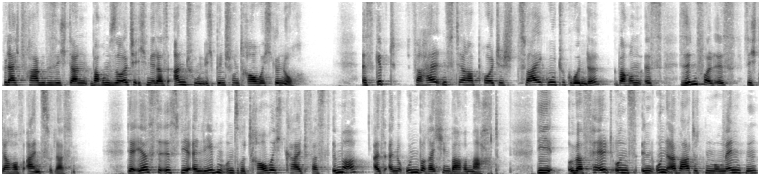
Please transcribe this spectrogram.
Vielleicht fragen Sie sich dann, warum sollte ich mir das antun? Ich bin schon traurig genug. Es gibt verhaltenstherapeutisch zwei gute Gründe, warum es sinnvoll ist, sich darauf einzulassen. Der erste ist, wir erleben unsere Traurigkeit fast immer als eine unberechenbare Macht. Die überfällt uns in unerwarteten Momenten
